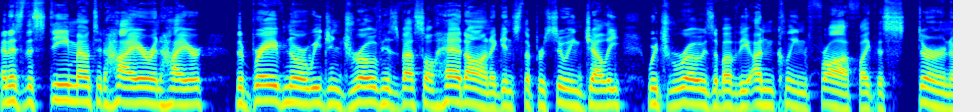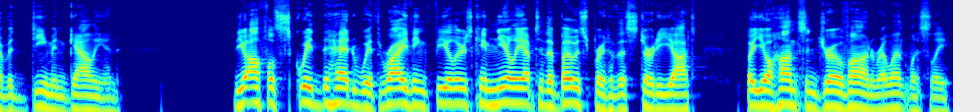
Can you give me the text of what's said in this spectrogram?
and as the steam mounted higher and higher, the brave Norwegian drove his vessel head on against the pursuing jelly, which rose above the unclean froth like the stern of a demon galleon. The awful squid head with writhing feelers came nearly up to the bowsprit of the sturdy yacht, but Johansen drove on relentlessly.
